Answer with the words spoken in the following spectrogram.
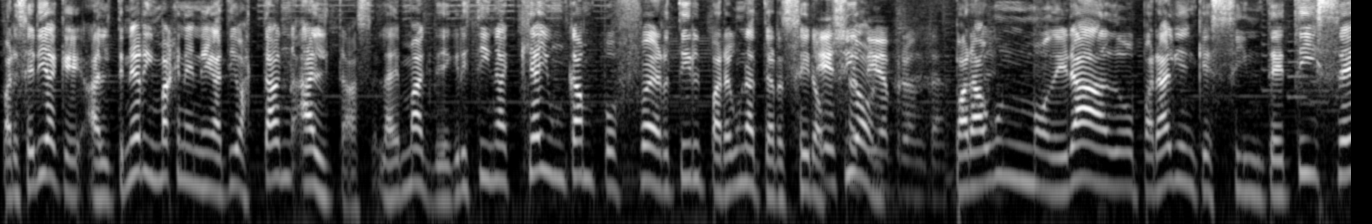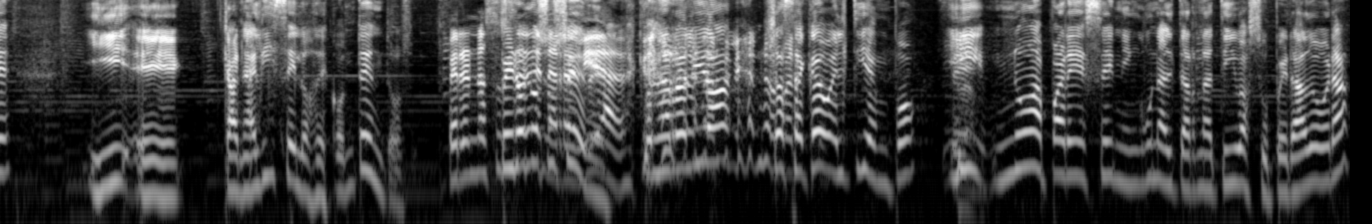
parecería que al tener imágenes negativas tan altas, la de Macri y de Cristina, que hay un campo fértil para una tercera Eso opción, te para un moderado, para alguien que sintetice y eh, canalice los descontentos. Pero no sucede Pero no en la sucede. realidad. Con la realidad no ya se acaba el tiempo y no aparece ninguna alternativa superadora.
